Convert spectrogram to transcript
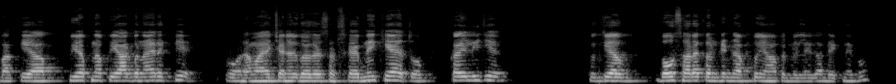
बाकी आप भी अपना प्यार बनाए रखिए। और हमारे चैनल को अगर सब्सक्राइब नहीं किया है तो कर लीजिए। क्योंकि अब बहुत सारा कंटेंट आपको यहाँ पे मिलेगा देखने को।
